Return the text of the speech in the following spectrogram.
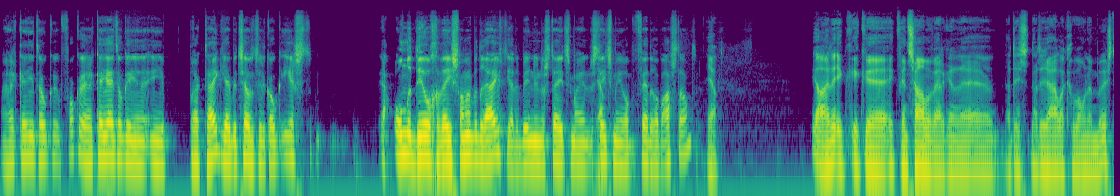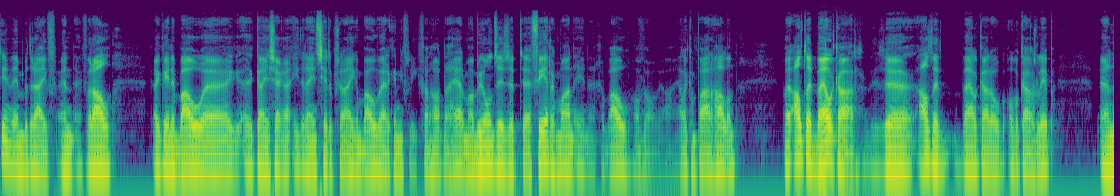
Herken je het ook, Fokker, herken jij het ook in je, in je praktijk? Jij bent zelf natuurlijk ook eerst ja, onderdeel geweest van een bedrijf. Ja, daar ben je nu nog steeds, maar steeds meer op, verder op afstand. Ja. Ja, ik, ik, uh, ik vind samenwerken, uh, dat, is, dat is eigenlijk gewoon een must in een bedrijf. En vooral Kijk, in de bouw uh, kan je zeggen, iedereen zit op zijn eigen bouwwerk en die vliegt van hart naar her. Maar bij ons is het uh, eh, 40 man in een gebouw, of wel, ja, eigenlijk een paar hallen. Maar altijd bij elkaar. Dus altijd bij elkaar op, op elkaars lip. En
